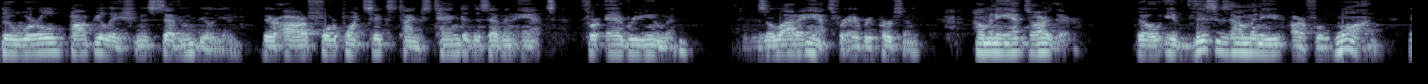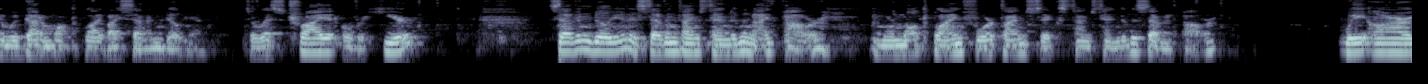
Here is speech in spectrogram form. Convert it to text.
The world population is 7 billion. There are 4.6 times 10 to the 7 ants for every human. So there's a lot of ants for every person. How many ants are there? So if this is how many are for one, then we've got to multiply by 7 billion. So let's try it over here. 7 billion is 7 times 10 to the ninth power, and we're multiplying 4 times 6 times 10 to the seventh power. We are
